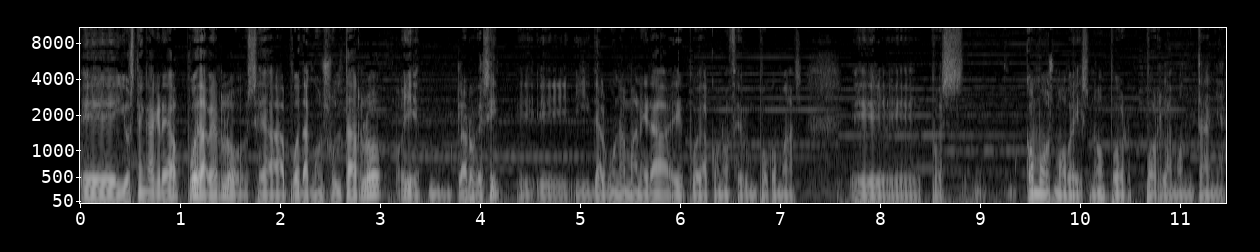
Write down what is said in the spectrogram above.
eh, y os tenga creado pueda verlo, o sea, pueda consultarlo. Oye, claro que sí, y, de alguna manera pueda conocer un poco más, pues, cómo os movéis, ¿no? Por, por la montaña.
